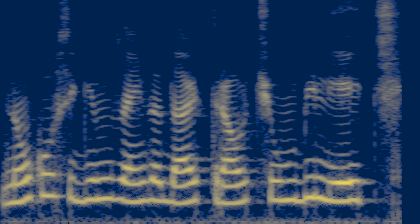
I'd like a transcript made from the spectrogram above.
Não conseguimos ainda dar Trout um bilhete,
